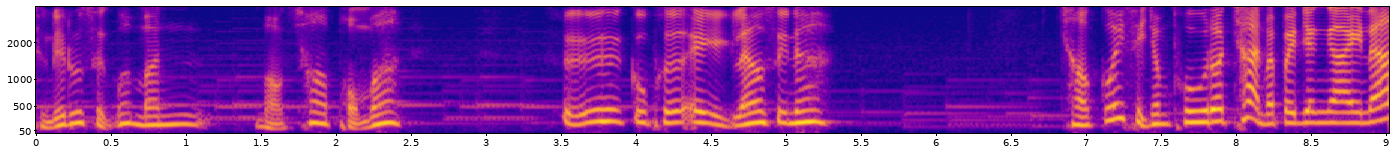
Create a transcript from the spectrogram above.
ถึงได้รู้สึกว่ามันบอกชอบผมว่าเออกูเพ้อเองอีกแล้วสินะเฉาก้วยสีชมพูรสชาติมันเป็นยังไงนะ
